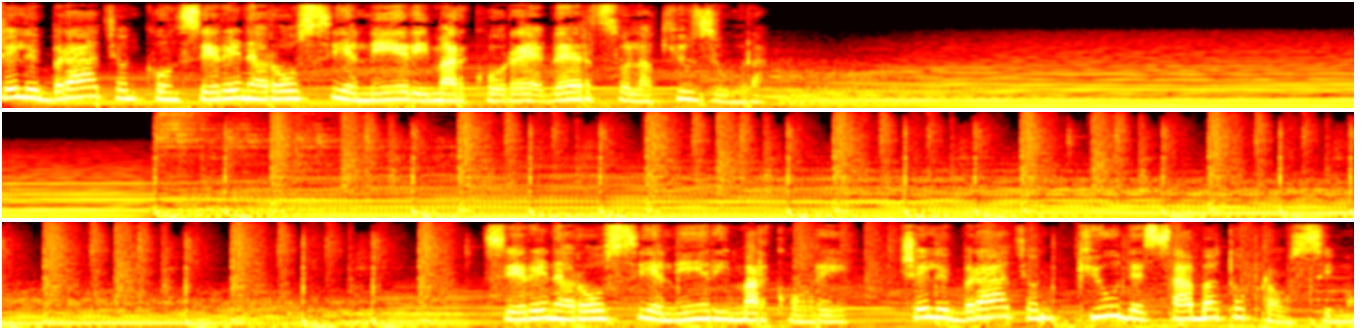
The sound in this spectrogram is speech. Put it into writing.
celebration con Serena Rossi e Neri Marco Re verso la chiusura. Serena Rossi e Neri Marco Re, celebration chiude sabato prossimo.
